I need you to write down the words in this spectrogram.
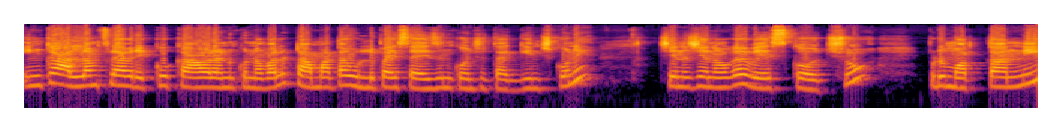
ఇంకా అల్లం ఫ్లేవర్ ఎక్కువ కావాలనుకున్న వాళ్ళు టమాటా ఉల్లిపాయ సైజుని కొంచెం తగ్గించుకొని చిన్న చిన్నగా వేసుకోవచ్చు. ఇప్పుడు మొత్తాన్ని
